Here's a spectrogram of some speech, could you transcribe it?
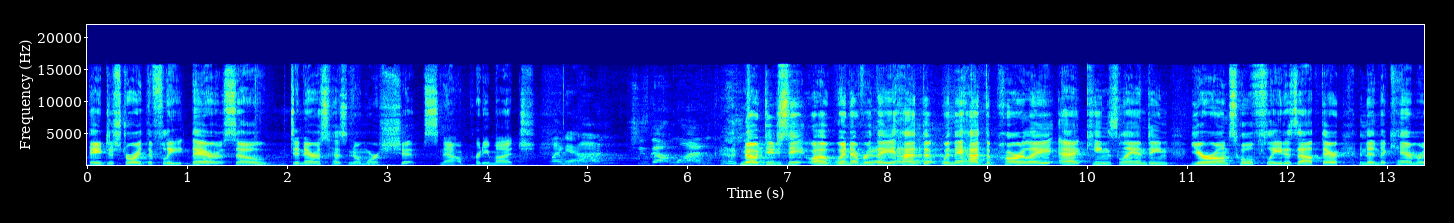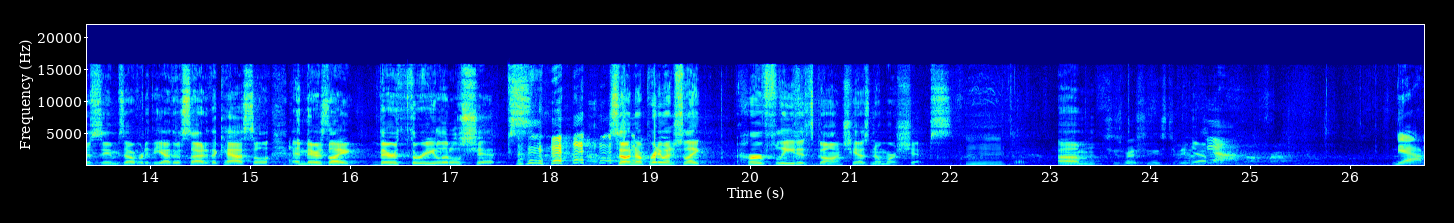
they destroyed the fleet there. So Daenerys has no more ships now, pretty much. Like Yeah. none? She's got one. No, did you see uh, whenever they had the when they had the parlay at King's Landing, Euron's whole fleet is out there, and then the camera zooms over to the other side of the castle, and there's like their three little ships. so no, pretty much like her fleet is gone. She has no more ships. Um, She's where she needs to be. yeah. Yeah. Yeah.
